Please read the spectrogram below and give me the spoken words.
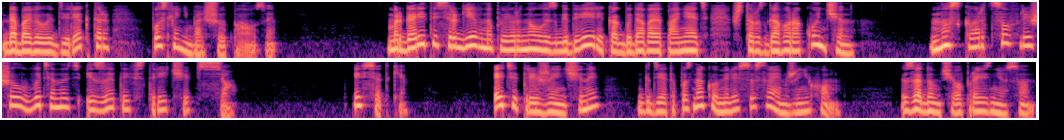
добавила директор после небольшой паузы. Маргарита Сергеевна повернулась к двери, как бы давая понять, что разговор окончен, но Скворцов решил вытянуть из этой встречи все. И все-таки эти три женщины где-то познакомились со своим женихом, задумчиво произнес он.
